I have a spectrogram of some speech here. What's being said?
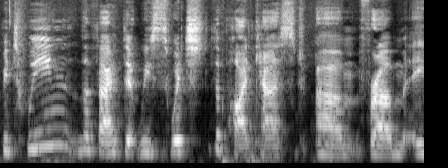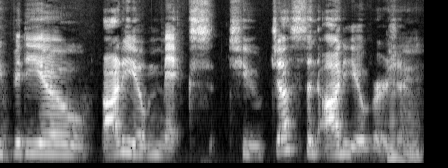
between the fact that we switched the podcast um, from a video audio mix to just an audio version Mhm.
